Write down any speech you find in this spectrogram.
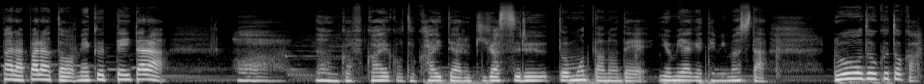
パラパラとめくっていたら、はあ、なんか深いこと書いてある気がすると思ったので読み上げてみました。朗読とか。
